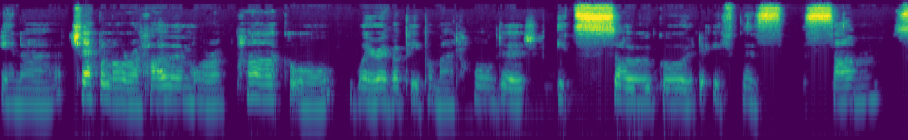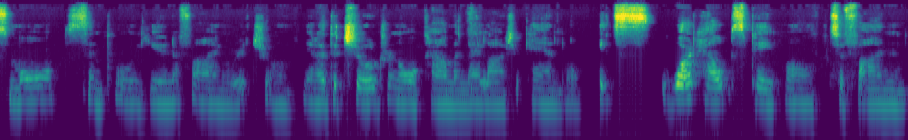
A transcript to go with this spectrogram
in a chapel or a home or a park or wherever people might hold it, it's so good if there's some small, simple, unifying ritual. You know, the children all come and they light a candle. It's what helps people to find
